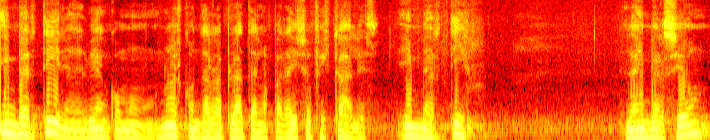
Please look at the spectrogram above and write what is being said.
Invertir en el bien común, no esconder la plata en los paraísos fiscales, invertir. La inversión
